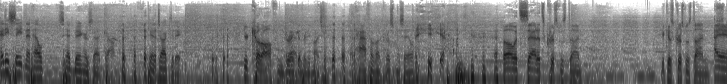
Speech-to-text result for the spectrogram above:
Eddie Satan at hellsheadbangers.com. Can't talk today. You're cut off from drinking. Yeah, pretty much. Half of a Christmas ale. yeah. oh, it's sad. It's Christmas time. Because Christmas time It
